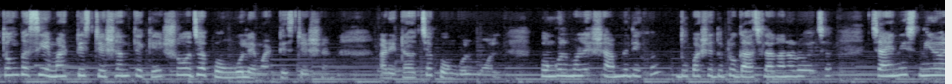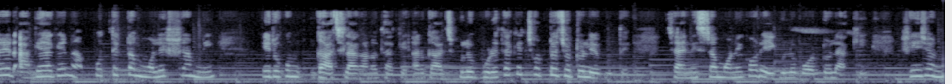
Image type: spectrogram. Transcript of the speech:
পতংপাসি এমআরটি স্টেশন থেকে সোজা পঙ্গল এমআরটি স্টেশন, আর এটা হচ্ছে পঙ্গল মল। পঙ্গল মলের সামনে দেখুন, দুপাশে দুটো গাছ লাগানো রয়েছে। চাইনিজ নিউ ইয়ারের আগে আগে না, প্রত্যেকটা মলের সামনেই এরকম গাছ লাগানো থাকে আর গাছগুলো ভরে থাকে ছোট্ট ছোট্ট লেবুতে। চাইনিজরা মনে করে এগুলো বড্ড লাকি সেই জন্য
